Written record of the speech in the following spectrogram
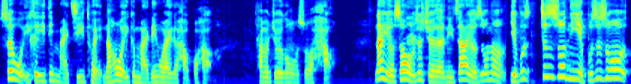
所以我一个一定买鸡腿，然后我一个买另外一个好不好？他们就会跟我说好。那有时候我就觉得，你知道，有时候呢，也不就是说你也不是说。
